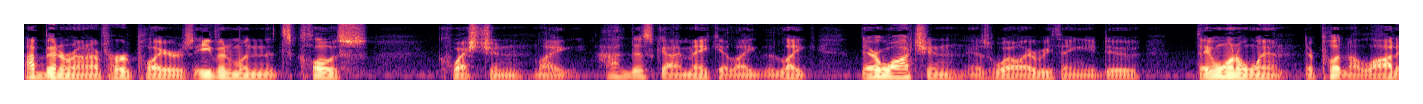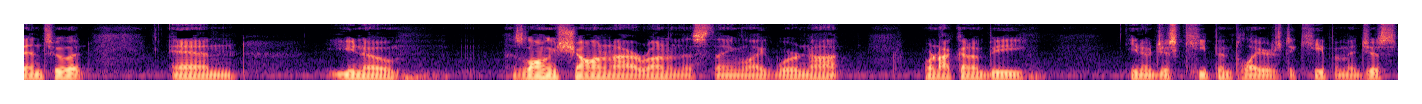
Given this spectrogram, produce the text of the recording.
I've been around. I've heard players, even when it's close, question like, "How did this guy make it?" Like like they're watching as well everything you do. They want to win. They're putting a lot into it, and you know, as long as Sean and I are running this thing, like we're not we're not going to be you know just keeping players to keep them it just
